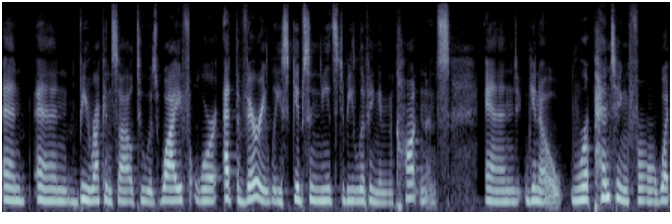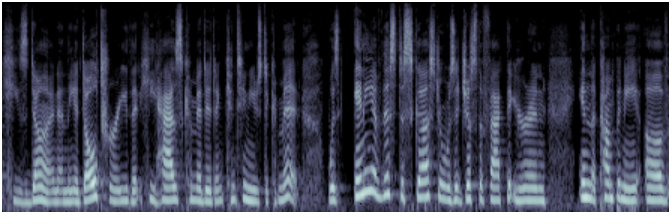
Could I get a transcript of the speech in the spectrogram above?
and and be reconciled to his wife or at the very least Gibson needs to be living in continence and you know repenting for what he's done and the adultery that he has committed and continues to commit. Was any of this discussed or was it just the fact that you're in in the company of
